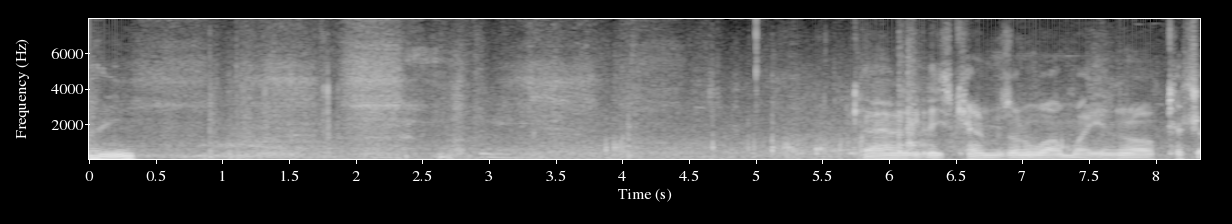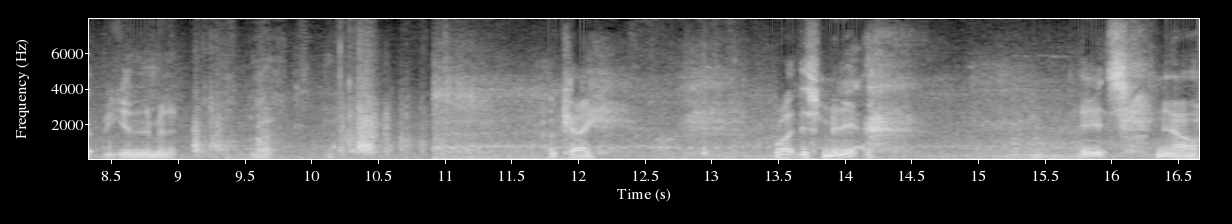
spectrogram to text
These are clean. Okay, I'll get these cameras on while I'm waiting and I'll catch up again in a minute. Right. Okay, right this minute, it's now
